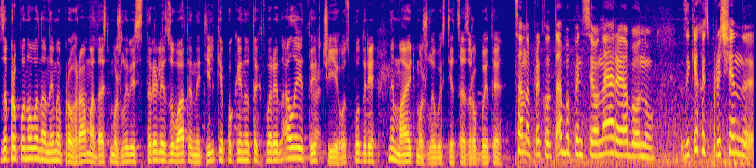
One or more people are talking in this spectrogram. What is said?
Запропонована ними програма дасть можливість стерилізувати не тільки покинутих тварин, але й тих, чиї господарі не мають можливості це зробити. Це, наприклад, або пенсіонери, або ну з якихось причин е,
